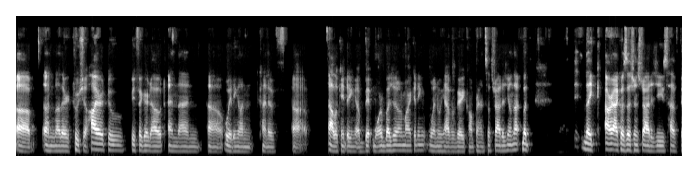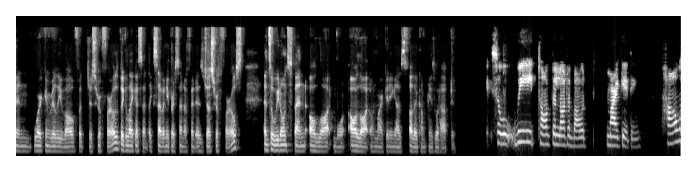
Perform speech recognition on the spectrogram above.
uh, another crucial hire to be figured out, and then uh, waiting on kind of uh, allocating a bit more budget on marketing when we have a very comprehensive strategy on that. But like our acquisition strategies have been working really well with just referrals because like i said like 70% of it is just referrals and so we don't spend a lot more a lot on marketing as other companies would have to so we talked a lot about marketing how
